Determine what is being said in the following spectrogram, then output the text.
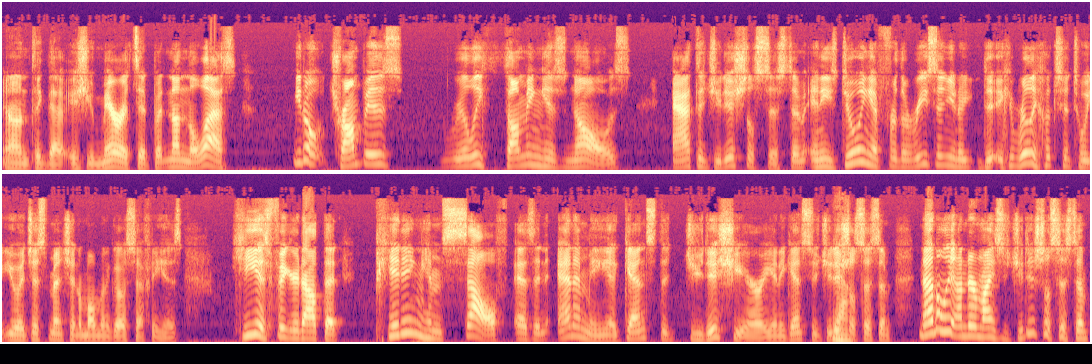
I don't think that issue merits it, but nonetheless, you know, Trump is really thumbing his nose at the judicial system, and he's doing it for the reason, you know, it really hooks into what you had just mentioned a moment ago, Stephanie. Is he has figured out that pitting himself as an enemy against the judiciary and against the judicial yeah. system not only undermines the judicial system,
